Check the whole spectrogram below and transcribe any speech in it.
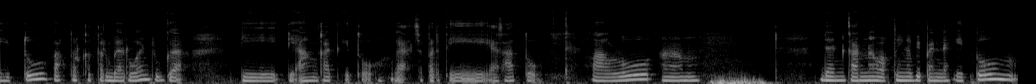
itu faktor keterbaruan juga di diangkat gitu. Nggak seperti S1 lalu um, dan karena waktunya lebih pendek itu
